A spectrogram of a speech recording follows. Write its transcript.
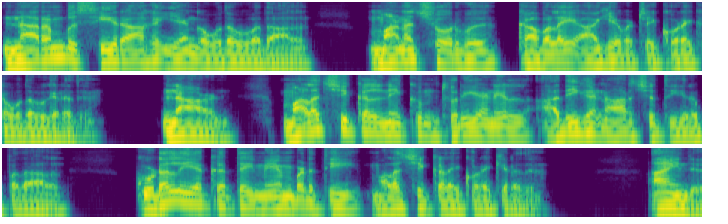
நரம்பு சீராக இயங்க உதவுவதால் மனச்சோர்வு கவலை ஆகியவற்றை குறைக்க உதவுகிறது. நான் மலச்சிக்கல் நீக்கும் துரியனில் அதிக நார்ச்சத்து இருப்பதால் குடல் இயக்கத்தை மேம்படுத்தி மலச்சிக்கலை குறைக்கிறது. ஐந்து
